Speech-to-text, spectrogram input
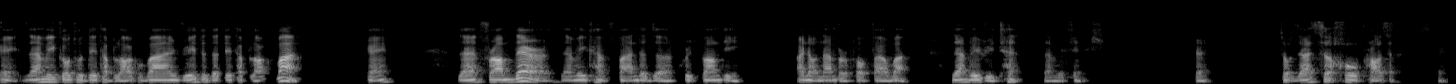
Okay, then we go to data block one, read the data block one. Okay, then from there, then we can find the corresponding inode number for file one. Then we return, then we finish. Okay, so that's the whole process. Okay.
